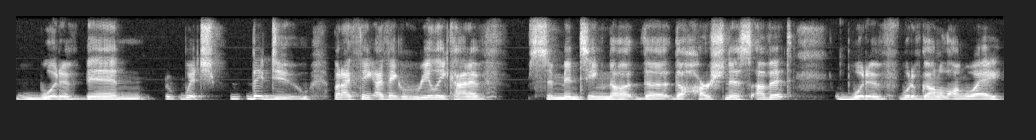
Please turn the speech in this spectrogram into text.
would have been which they do but i think i think really kind of cementing the the the harshness of it would have would have gone a long way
